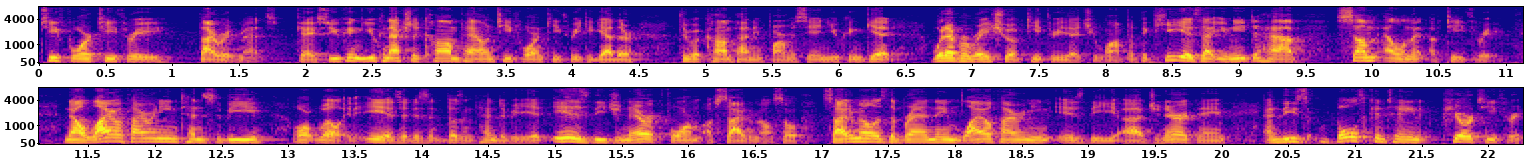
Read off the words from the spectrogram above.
T4, T3 thyroid meds. Okay, so you can you can actually compound T4 and T3 together through a compounding pharmacy, and you can get whatever ratio of T3 that you want. But the key is that you need to have some element of T3. Now, liothyronine tends to be, or well, it is, it isn't, doesn't tend to be, it is the generic form of Cytomel. So Cytomel is the brand name, liothyronine is the uh, generic name, and these both contain pure T3.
